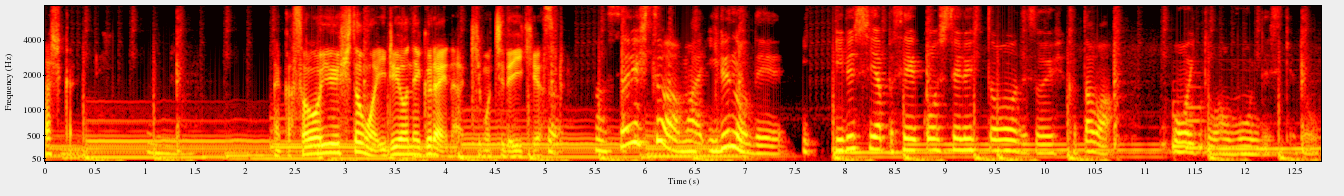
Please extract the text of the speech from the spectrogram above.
確かに。うんなんかそういう人もいるよねぐらいな気持ちでいい気がする。まあ、そういう人はまあいるのでいいるしやっぱ成功してる人でそういう方は多いとは思うんですけど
